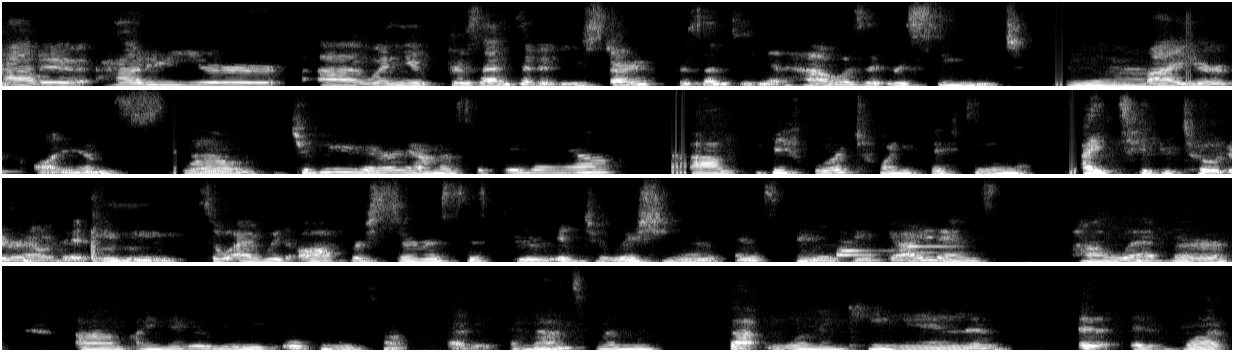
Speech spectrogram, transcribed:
how do how do your uh, when you presented it, you started presenting it. How was it received Yeah. by your clients? Well, to be very honest with you, Danielle, um, before 2015, I tippy-toed around it. Mhm. So I would offer services through intuition and, and- and guidance. However, um, I never really openly talked about it. And that's when that woman came in and it, it brought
